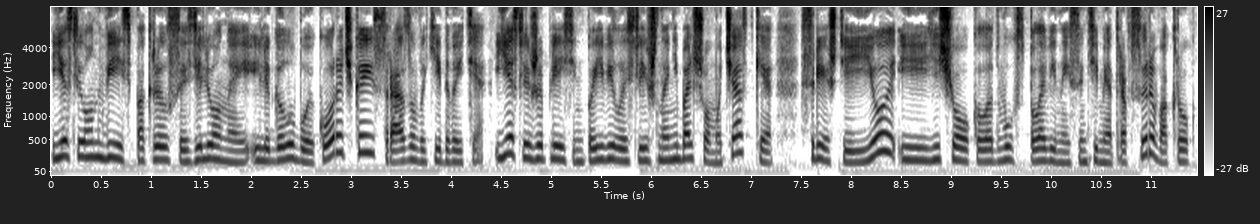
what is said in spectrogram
Если он весь покрылся зеленой или голубой корочкой, сразу выкидывайте. Если же плесень появилась лишь на небольшом участке, срежьте Нарежьте ее и еще около 2,5 см сыра вокруг.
